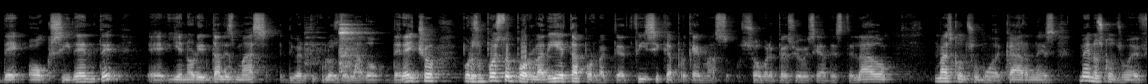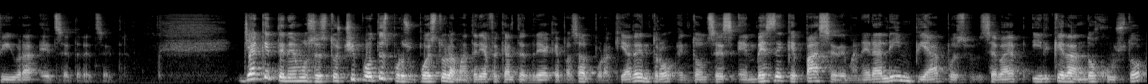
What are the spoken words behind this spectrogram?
de occidente eh, y en orientales más divertículos del lado derecho. Por supuesto, por la dieta, por la actividad física, porque hay más sobrepeso y obesidad de este lado más consumo de carnes, menos consumo de fibra, etcétera, etcétera. Ya que tenemos estos chipotes, por supuesto la materia fecal tendría que pasar por aquí adentro, entonces en vez de que pase de manera limpia, pues se va a ir quedando justo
